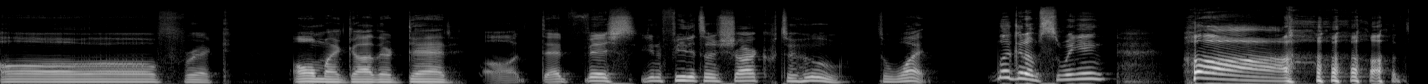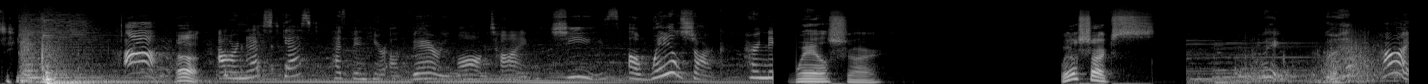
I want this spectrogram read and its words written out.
Oh, frick. Oh my god, they're dead. Oh, dead fish. You're gonna feed it to a shark? To who? To what? Look at them swinging. Ha! Ah! Oh, Our next guest has been here a very long time. She's a whale shark. Her name. whale shark. Whale sharks. Wait. Hi.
